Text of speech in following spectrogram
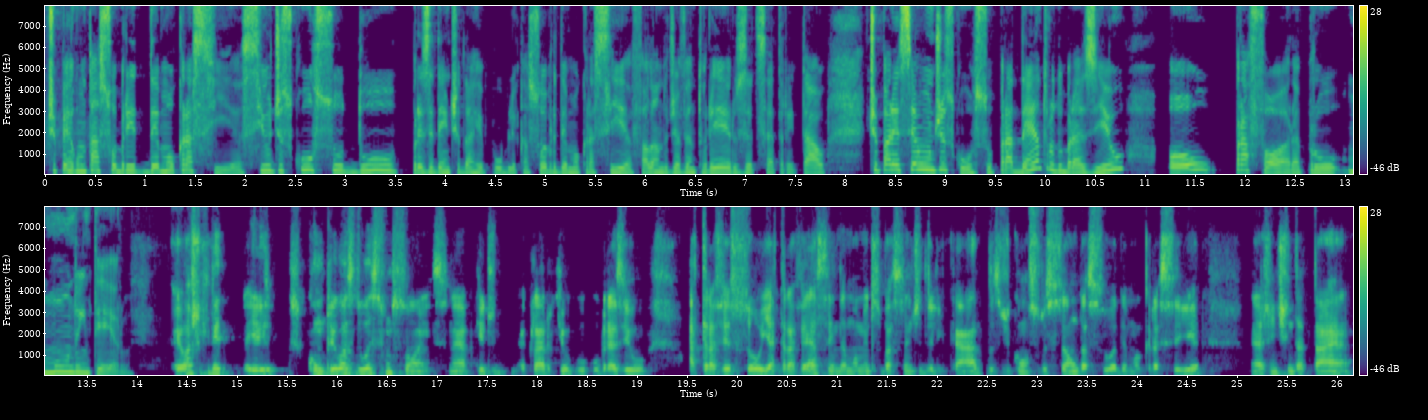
te perguntar sobre democracia. Se o discurso do presidente da República sobre democracia, falando de aventureiros, etc. e tal, te pareceu um discurso para dentro do Brasil ou para fora, para o mundo inteiro? Eu acho que ele, ele, cumpriu as duas funções, né? Porque é claro que o, o, Brasil atravessou e atravessa ainda momentos bastante delicados de construção da sua democracia. Né? A gente ainda está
